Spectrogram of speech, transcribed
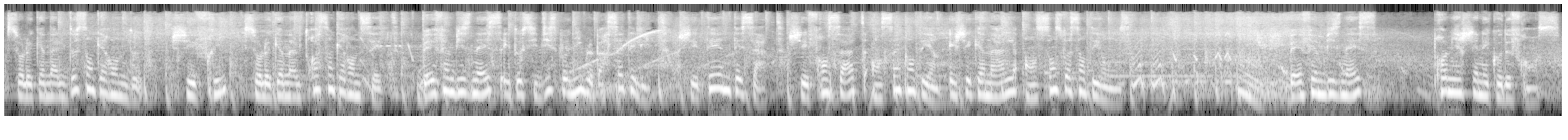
sur le canal 242. Chez Free sur le canal 347. BFM Business est aussi disponible par satellite. Chez TNT Sat, chez Fransat en 51 et chez Canal en 171. BFM Business, première chaîne éco de France.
